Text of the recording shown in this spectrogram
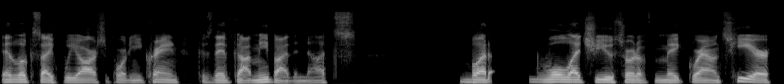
it looks like we are supporting Ukraine because they've got me by the nuts. But we'll let you sort of make grounds here.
